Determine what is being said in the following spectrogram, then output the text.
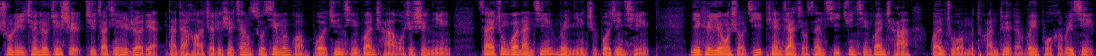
梳理全球军事，聚焦今日热点。大家好，这里是江苏新闻广播军情观察，我是世宁，在中国南京为您直播军情。您可以用手机添加九三七军情观察，关注我们团队的微博和微信。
